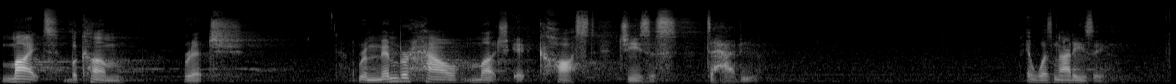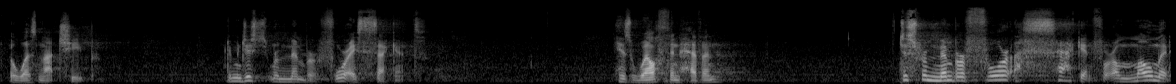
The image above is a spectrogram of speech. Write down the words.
might become rich. Remember how much it cost Jesus to have you. It was not easy, it was not cheap. I mean, just remember for a second his wealth in heaven. Just remember for a second, for a moment,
